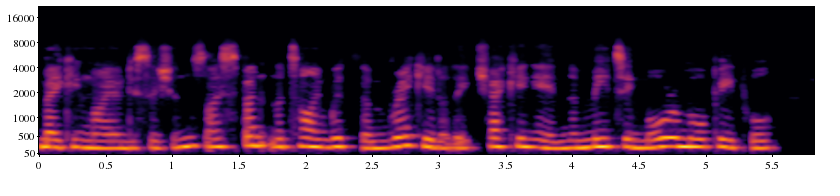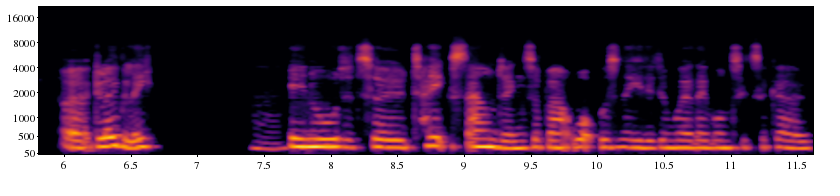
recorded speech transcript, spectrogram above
making my own decisions. I spent the time with them regularly, checking in and meeting more and more people uh, globally mm. in order to take soundings about what was needed and where they wanted to go.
